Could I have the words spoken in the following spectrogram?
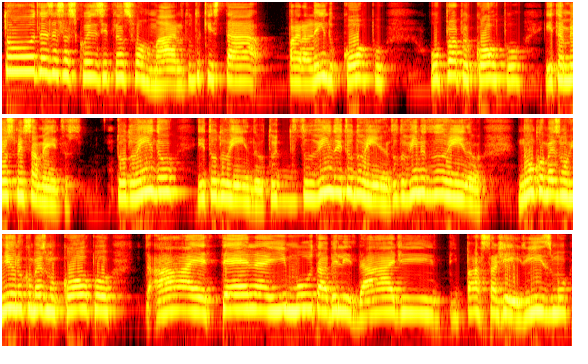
todas essas coisas se transformaram, tudo que está para além do corpo, o próprio corpo e também os pensamentos. Tudo indo e tudo indo, tudo, tudo vindo e tudo indo, tudo vindo e tudo indo. Nunca o mesmo rio, nunca o mesmo corpo, a eterna imutabilidade e passageirismo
